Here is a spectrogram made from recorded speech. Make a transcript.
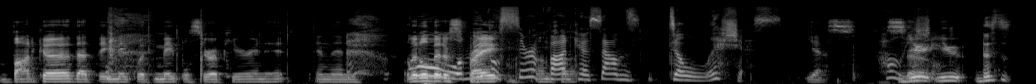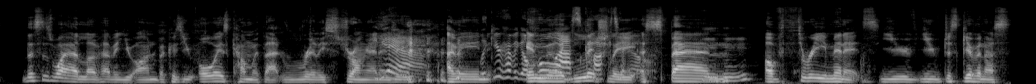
vodka that they make with maple syrup here in it, and then a little bit of Ooh, Sprite. Maple syrup vodka sounds delicious. Yes. Holy So- you you this is this is why I love having you on because you always come with that really strong energy. Yeah. I mean, Like you're having a in whole the, like, ass literally cocktail. a span Mhm. of three minutes, you've you've just given us.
